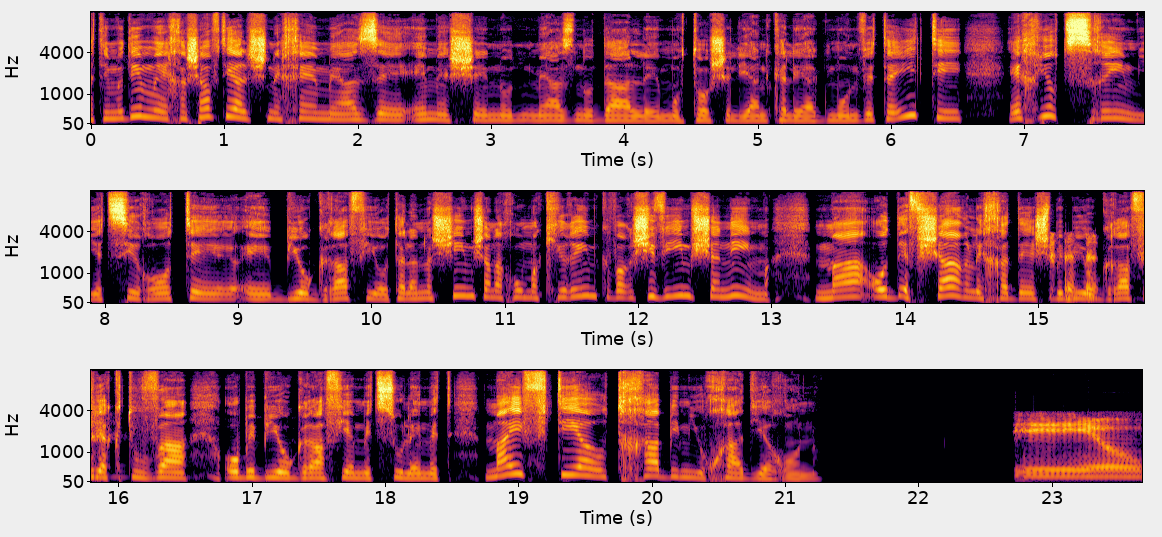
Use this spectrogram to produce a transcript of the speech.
אתם יודעים, חשבתי על שניכם מאז אה, אמש, אה, מאז נודע על אה, מותו של ינקלה אגמון, ותהיתי איך יוצרים יצירות אה, אה, ביוגרפיות על אנשים שאנחנו מכירים כבר 70 שנים. מה עוד אפשר לחדש בביוגרפיה כתובה או בביוגרפיה מצולמת? מה הפתיע אותך במיוחד, ירון? אה,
